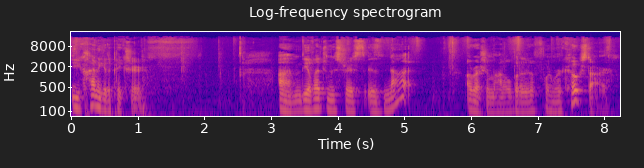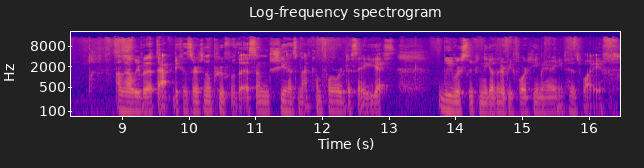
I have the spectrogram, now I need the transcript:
you kind of get a picture. Um, the alleged mistress is not a Russian model, but a former co star. I'm going to leave it at that because there's no proof of this, and she has not come forward to say, yes, we were sleeping together before he married his wife.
